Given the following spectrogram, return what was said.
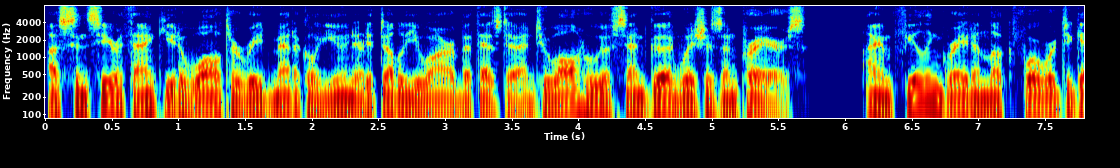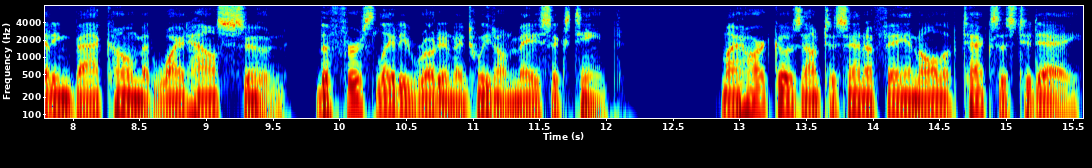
A sincere thank you to Walter Reed Medical Unit at WR Bethesda and to all who have sent good wishes and prayers. I am feeling great and look forward to getting back home at White House soon, the First Lady wrote in a tweet on May 16. My heart goes out to Santa Fe and all of Texas today,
